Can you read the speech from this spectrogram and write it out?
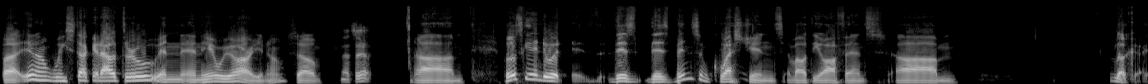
but you know, we stuck it out through and and here we are, you know. So that's it. Um, but let's get into it. There's there's been some questions about the offense. Um, look, uh,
